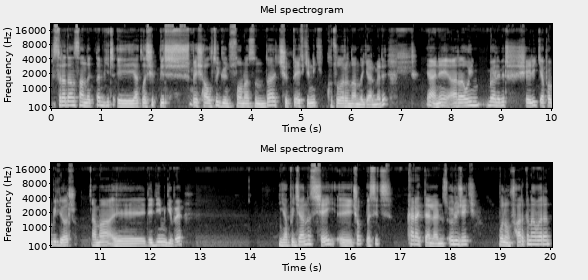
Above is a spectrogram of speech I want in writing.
Sıradan sandıkta bir e, yaklaşık bir 5-6 gün sonrasında çıktı. Etkinlik kutularından da gelmedi. Yani ara oyun böyle bir şeylik yapabiliyor. Ama e, dediğim gibi yapacağınız şey e, çok basit. Karakterleriniz ölecek. Bunun farkına varın.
